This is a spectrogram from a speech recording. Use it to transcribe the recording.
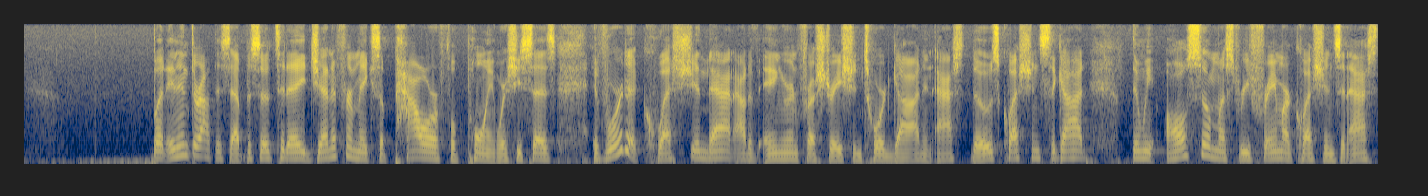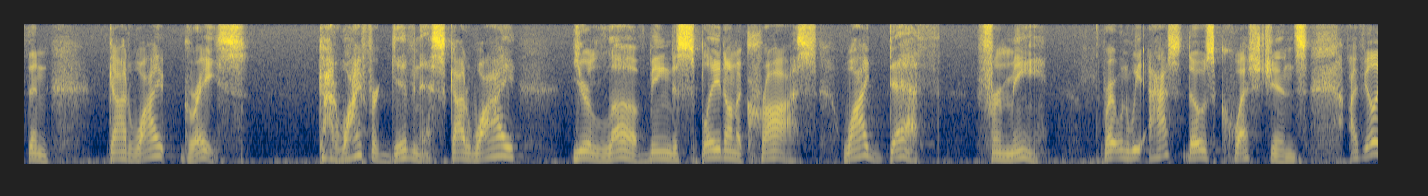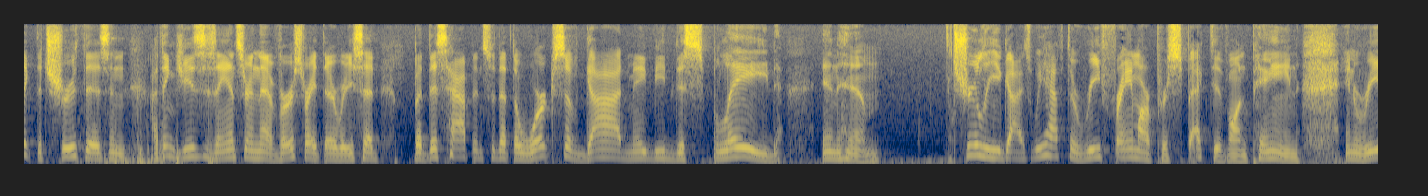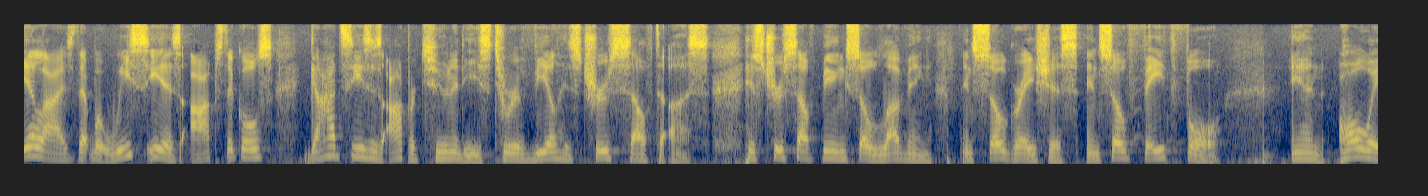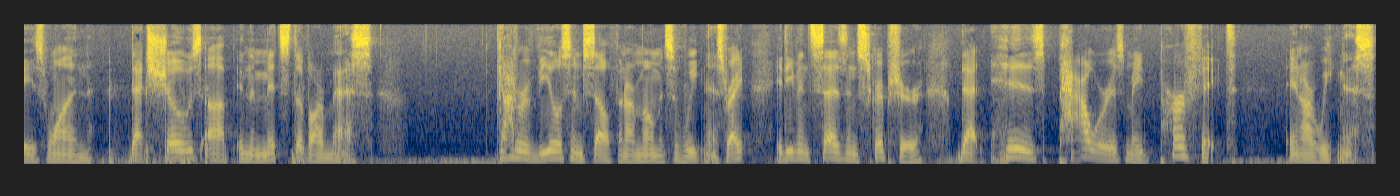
But in and throughout this episode today, Jennifer makes a powerful point where she says, if we're to question that out of anger and frustration toward God and ask those questions to God, then we also must reframe our questions and ask then, God, why grace? God, why forgiveness? God, why your love being displayed on a cross? Why death for me? Right? When we ask those questions, I feel like the truth is, and I think Jesus' answer in that verse right there, where he said, But this happened so that the works of God may be displayed in him. Truly, you guys, we have to reframe our perspective on pain and realize that what we see as obstacles, God sees as opportunities to reveal His true self to us. His true self being so loving and so gracious and so faithful and always one that shows up in the midst of our mess. God reveals himself in our moments of weakness, right? It even says in scripture that his power is made perfect in our weakness.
